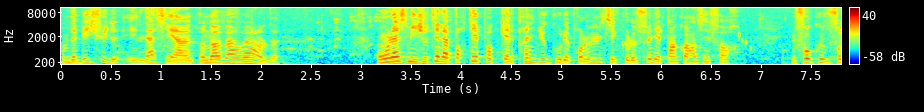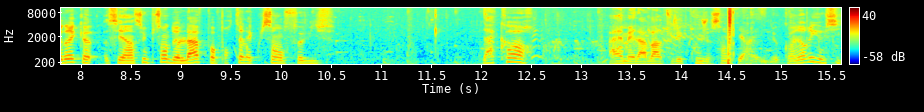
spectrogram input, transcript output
comme d'habitude, et là c'est un, un overworld. On laisse mijoter la portée pour qu'elle prenne du goût. Le problème, c'est que le feu n'est pas encore assez fort. Il faut que, faudrait que c'est un soupçon de lave pour porter la cuisson au feu vif. D'accord. Ouais, mais là-bas, tous les coups, je sens qu'il y a une connerie aussi.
